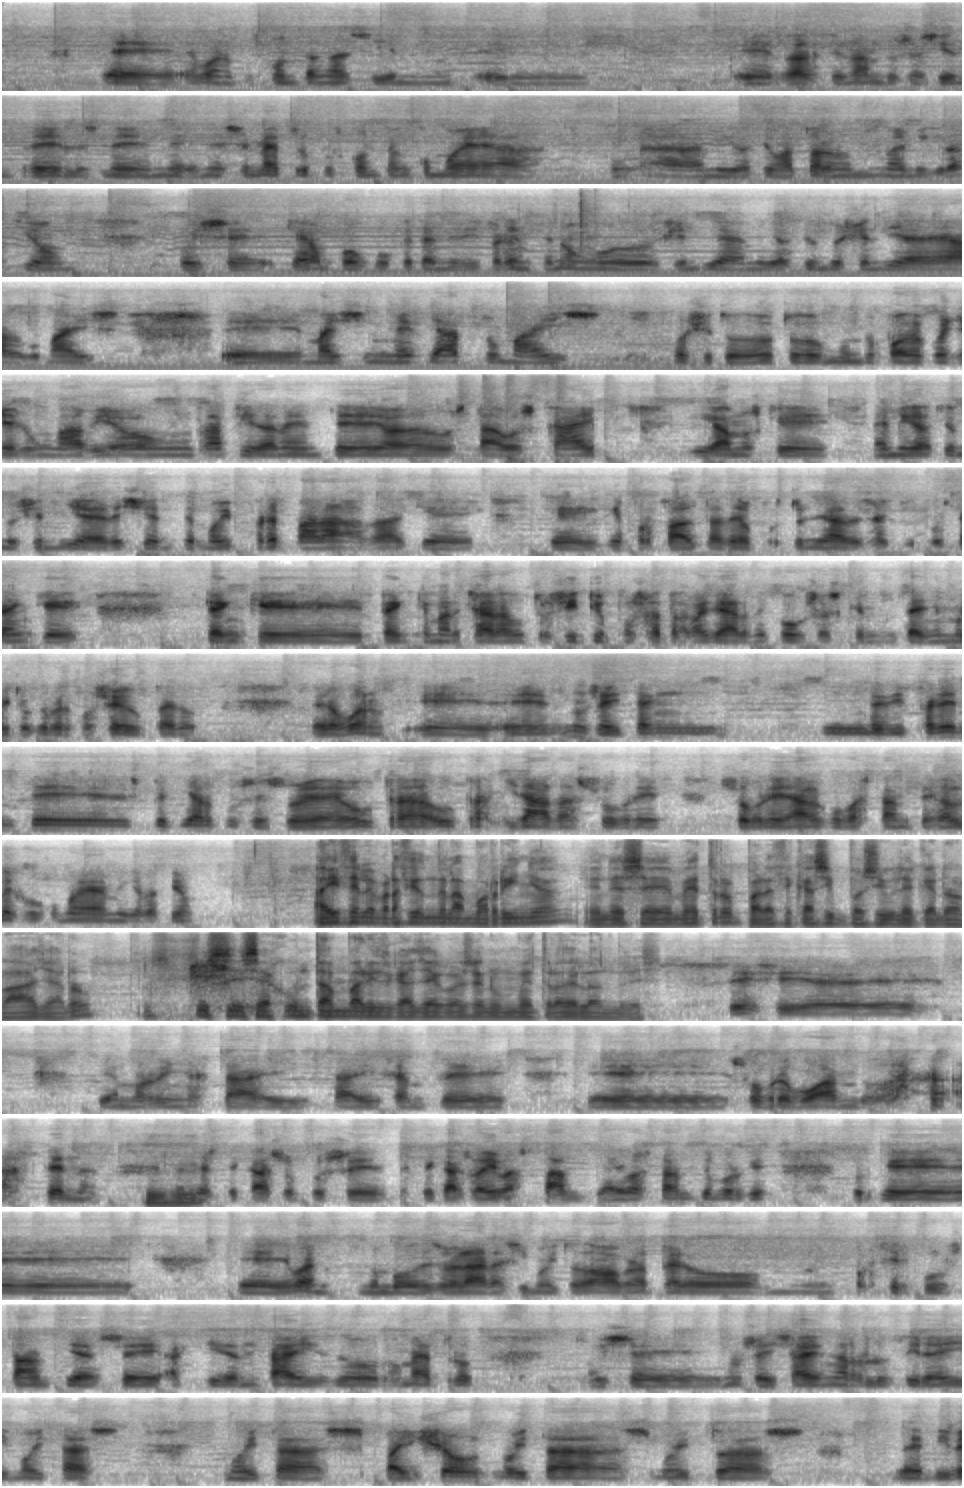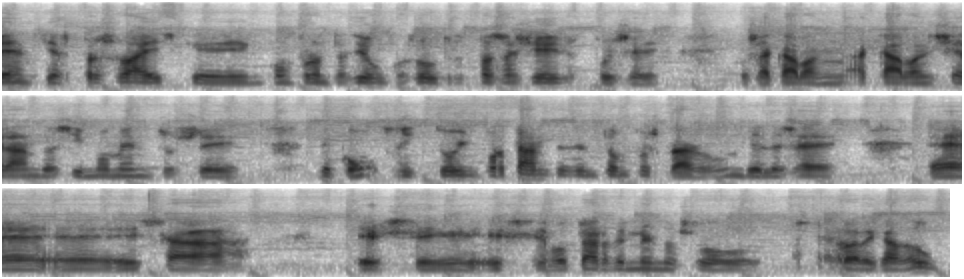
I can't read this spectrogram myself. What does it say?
e, eh, e bueno, pues contan así en, en eh, relacionándose así entre eles ne, ne, nese metro, pues contan como é a, a emigración actual, unha emigración pois eh, que é un pouco que tende diferente, non? O en día a migración do hoxe día é algo máis eh, máis inmediato, máis hoxe todo, todo o mundo pode coller un avión rapidamente, está o Skype, digamos que a emigración hoxe en día é de xente moi preparada que, que, que por falta de oportunidades aquí pois ten que ten que ten que marchar a outro sitio pois a traballar de cousas que non teñen moito que ver co seu, pero pero bueno, eh, eh, non sei, ten de diferente especial, pois eso, é outra outra mirada sobre sobre algo bastante galego como é a migración. Hay celebración de la morriña en ese metro, parece casi imposible que no la haya, ¿no? Sí. si se juntan varios gallegos en un metro de Londres. Sí, sí, eh, y a morriña está aí, está aí sempre eh, sobrevoando a, a escena. Uh -huh. este caso, pues, eh, neste caso hai bastante, hai bastante porque porque eh, eh bueno, non vou desvelar así moito da obra, pero mm, por circunstancias eh, accidentais do, do metro, pois eh, non sei, saen a relucir aí moitas moitas paixóns, moitas moitas eh, vivencias persoais que en confrontación cos outros pasaxeiros pois eh, pois acaban acaban xerando así momentos eh, de conflicto importantes, entón pois claro, un deles é, é, é esa ese, ese botar de menos o a terra de cada un.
